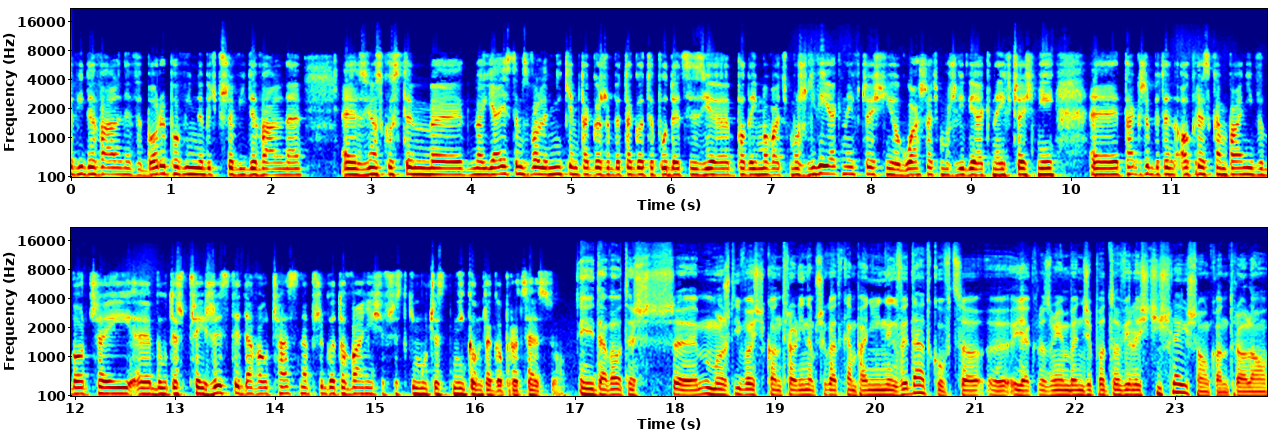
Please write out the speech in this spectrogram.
przewidywalny, wybory powinny być przewidywalne. W związku z tym, no, ja jestem zwolennikiem tego, żeby tego typu decyzje podejmować możliwie jak najwcześniej, ogłaszać możliwie jak najwcześniej, e, tak żeby ten okres kampanii wyborczej e, był też przejrzysty, dawał czas na przygotowanie się wszystkim uczestnikom tego procesu. I dawał też e, możliwość kontroli na przykład kampanijnych wydatków, co jak rozumiem będzie pod o wiele ściślejszą kontrolą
